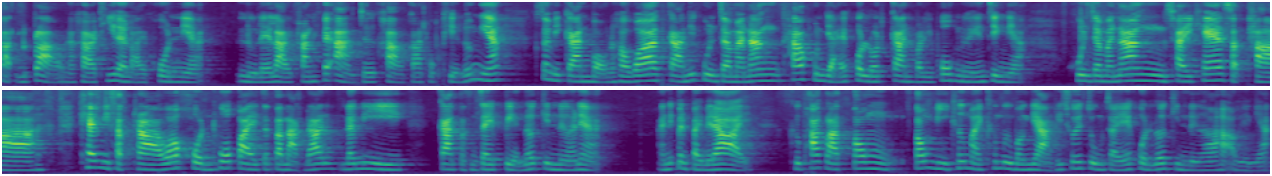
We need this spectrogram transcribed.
สัตว์หรือเปล่านะคะ ที่หลาย ๆ คนเนี่ยหรือหลาย ๆ ครั้งที่ไปอ่านเจอข่าวการถกเถียงเรื่องนี้ก็จะมีการบอกนะคะว่าการที่คุณจะมานั่งถ้าคุณอยากให้คนลดการบริโภคเนื้อจริงๆเนี่ย คุณจะมานั่งใช้แค่ศรัทธา แค่มีศรัทธาว่าคนทั่วไปจะตระหนักได้ และมีการตัดสินใจเปลี่ยนเลิกกินเนื้อเนี่ย อันนี้เป็นไปไม่ได้ คือภาครัฐต้องต้องมีเครื่องไม้เครื่องมือบางอย่างที่ช่วยจูงใจให้คนเลิกกินเนื้อค่ะเอาอย่างเงี้ย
